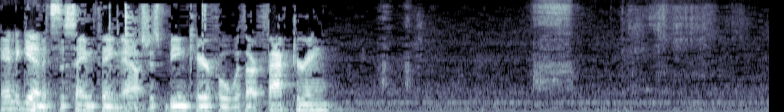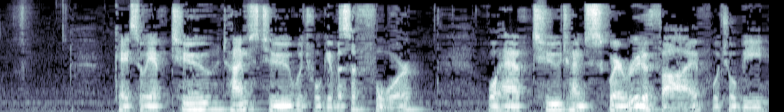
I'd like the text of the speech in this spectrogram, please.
And again, it's the same thing now. It's just being careful with our factoring. Okay, so we have 2 times 2, which will give us a 4. We'll have 2 times square root of 5, which will be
